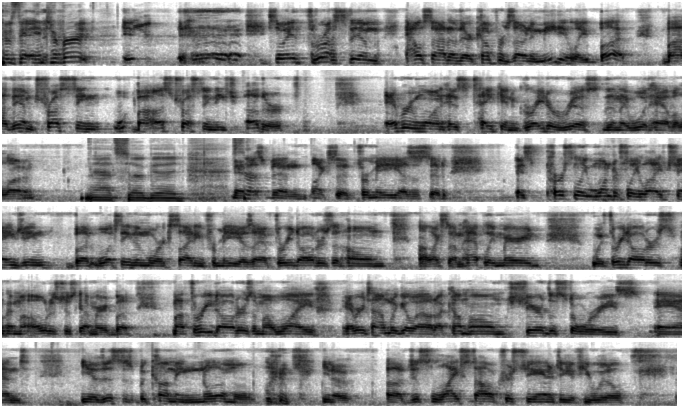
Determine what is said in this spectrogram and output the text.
Who's the introvert? It, it, so it thrusts them outside of their comfort zone immediately but by them trusting by us trusting each other everyone has taken greater risks than they would have alone. That's so good. And so, that's been, like I said, for me, as I said, it's personally wonderfully life changing. But what's even more exciting for me is I have three daughters at home. Uh, like I said, I'm happily married with three daughters, and my oldest just got married. But my three daughters and my wife, every time we go out, I come home, share the stories, and you know, this is becoming normal. you know, uh, just lifestyle Christianity, if you will,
